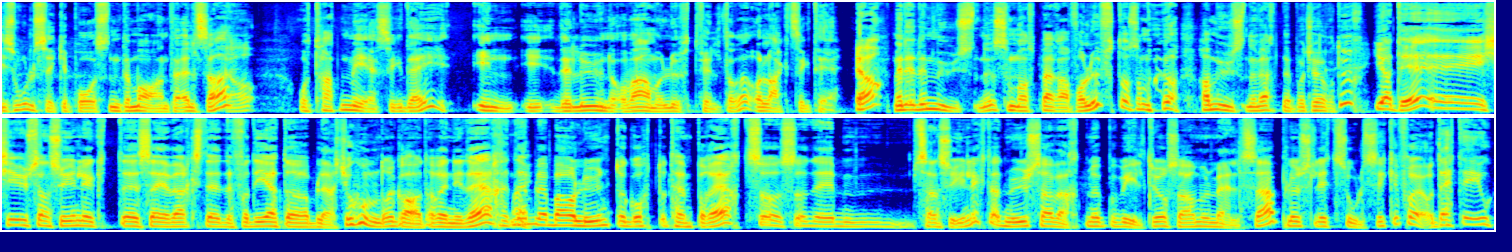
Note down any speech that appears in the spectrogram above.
i solsikkeposen til mannen til Elsa, Ja. Og tatt med seg dem inn i det lune og varme luftfilteret og lagt seg til. Ja. Men er det musene som har sperra for luft, og som har musene vært med på kjøretur? Ja, det er ikke usannsynlig, eh, sier verkstedet, fordi at det blir ikke 100 grader inni der. Det blir bare lunt og godt og temperert, så, så det er sannsynlig at mus har vært med på biltur sammen med Elsa, pluss litt solsikkefrø. Og dette er jo,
